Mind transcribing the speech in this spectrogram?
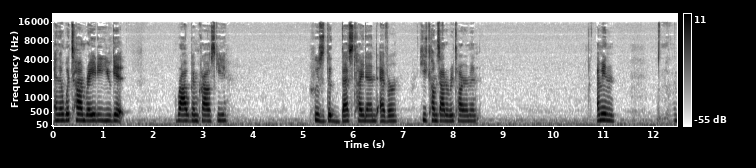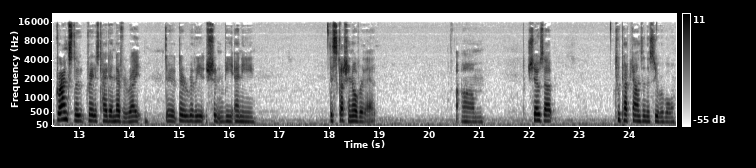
And then with Tom Brady, you get Rob Gronkowski who's the best tight end ever. He comes out of retirement. I mean, Gronk's the greatest tight end ever, right? There, there really shouldn't be any discussion over that. Um, shows up, two touchdowns in the Super Bowl.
